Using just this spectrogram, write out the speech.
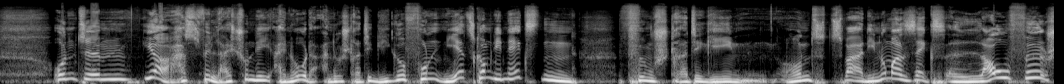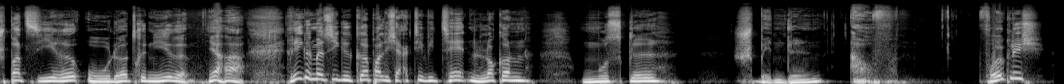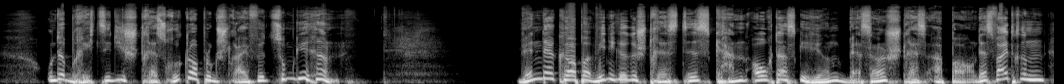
und ähm, ja, hast vielleicht schon die eine oder andere Strategie gefunden. Jetzt kommen die nächsten fünf Strategien. Und zwar die Nummer sechs: Laufe, spaziere oder trainiere. Ja, regelmäßige körperliche Aktivitäten lockern Muskelspindeln auf. Folglich unterbricht sie die Stressrückkopplungsstreife zum Gehirn. Wenn der Körper weniger gestresst ist, kann auch das Gehirn besser Stress abbauen. Des Weiteren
